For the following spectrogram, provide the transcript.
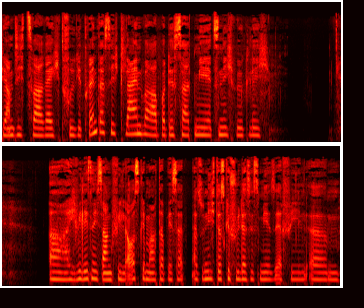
Die haben sich zwar recht früh getrennt, als ich klein war, aber das hat mir jetzt nicht wirklich äh, ich will jetzt nicht sagen viel ausgemacht, aber es hat also nicht das Gefühl, dass es mir sehr viel ähm,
